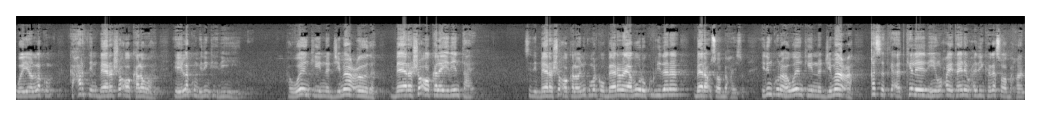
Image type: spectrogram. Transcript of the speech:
weeyaan lakum ka xarhin beerasho oo kale waay yay lakum idinka idin yihiin. Haweenkiina jimaacooda beerasho oo kale idiin tahay. Sidii beerasho oo kale ninku markau beeranayo abuuru ku ridanaa beeraa u soo baxayso. Idinkuna haweenkiina jimaaca qasadka aad ka leedihiin waxay tahay inay wax idinkaga soo baxaan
